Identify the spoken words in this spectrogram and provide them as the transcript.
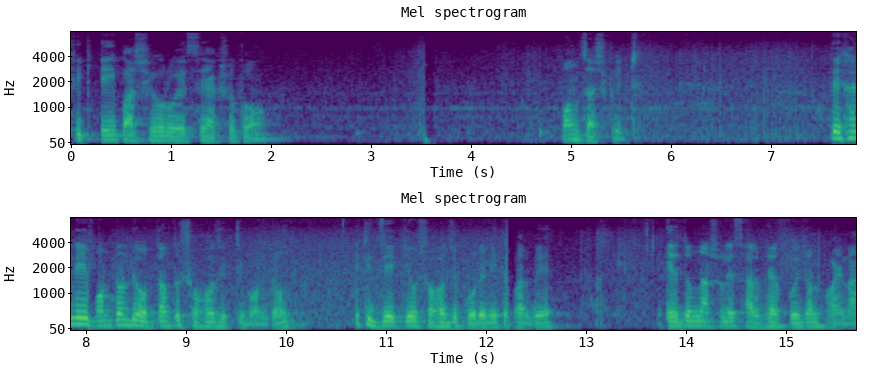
ঠিক এই পাশেও রয়েছে একশত পঞ্চাশ ফিট। তো এখানে এই বন্টনটি অত্যন্ত সহজ একটি বন্টন। এটি যে কেউ সহজে করে নিতে পারবে। এর জন্য আসলে সার্ভেয়ার প্রয়োজন হয় না।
